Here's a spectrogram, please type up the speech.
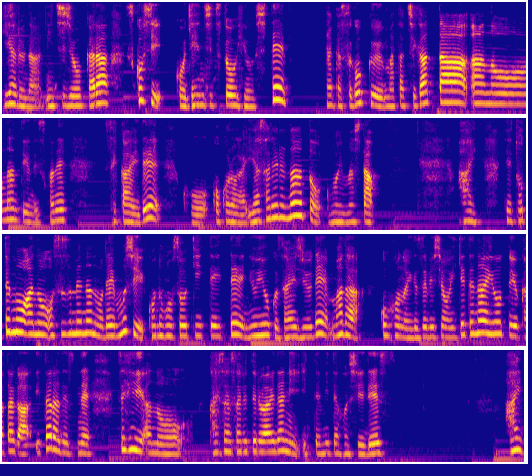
リアルな日常から少しこう現実逃避をしてなんかすごくまた違ったあの何て言うんですかね世界でこう心が癒されるなと思いました。はい。で、とってもあのおすすめなので、もしこの放送を聞いていて、ニューヨーク在住でまだゴッホのエグゼビション行けてないよっていう方がいたらですね、ぜひあの開催されてる間に行ってみてほしいです。はい。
